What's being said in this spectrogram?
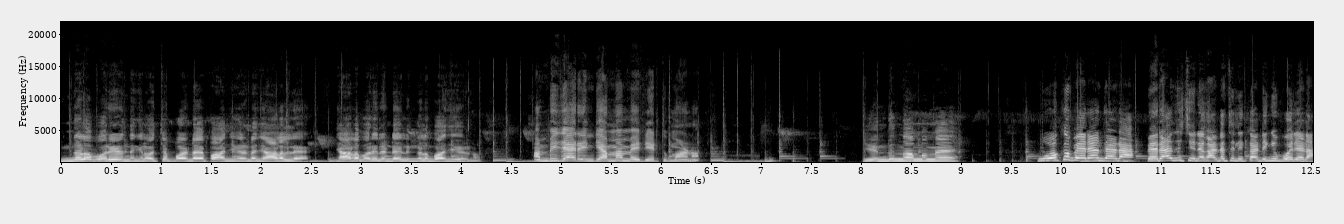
ഇങ്ങളെ പുരയിൽ എന്തെങ്കിലും ഒച്ചപ്പാണ്ടായ പാഞ്ഞു വരേണ്ട ഞാളല്ലേ? ഞാളെ പുരയിലുണ്ടായാലും നിങ്ങളും പാഞ്ഞു വരണം. അമ്പിചാരം ഇന്റെ അമ്മമ്മേന്റെ അടുത്ത് വേണം. എന്തെന്നാ അമ്മമ്മേ? ഓക്ക് പെരാൻ തേടാ പെരാതിച്ചിനെ കണ്ടത്തിൽ കടുങ്ങി പോരടാ.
